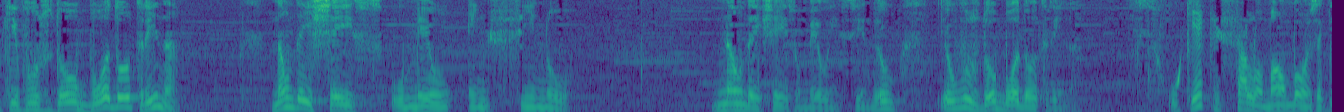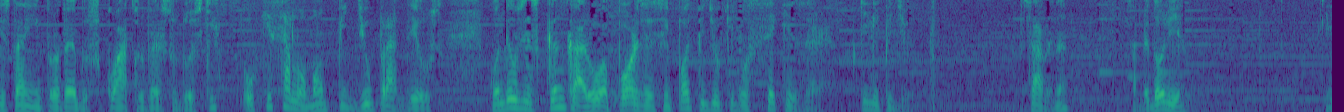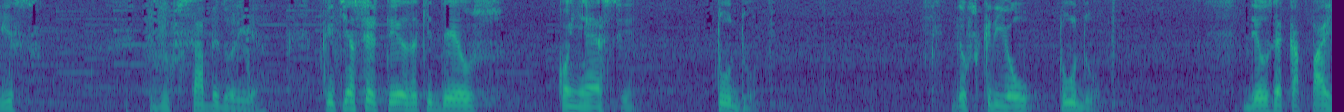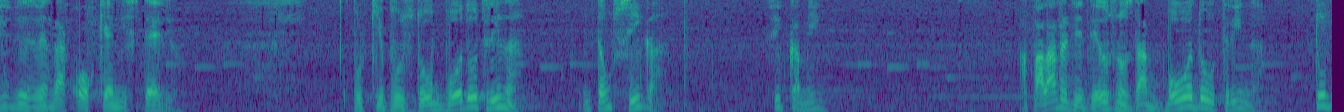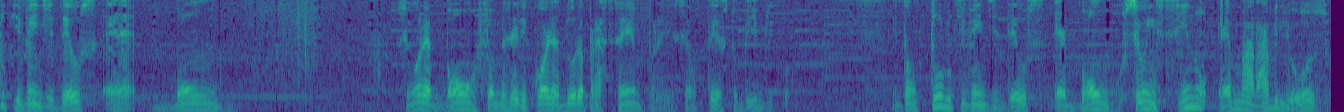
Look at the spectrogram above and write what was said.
porque vos dou boa doutrina. Não deixeis o meu ensino. Não deixeis o meu ensino. Eu, eu vos dou boa doutrina. O que é que Salomão, bom, isso aqui está em Provérbios 4, verso 2. Que, o que Salomão pediu para Deus? Quando Deus escancarou a porta, disse assim: pode pedir o que você quiser. O que ele pediu? Sabe, né? Sabedoria. Isso. Pediu sabedoria. Porque tinha certeza que Deus conhece tudo. Deus criou tudo. Deus é capaz de desvendar qualquer mistério. Porque vos dou boa doutrina. Então siga. Siga o caminho. A palavra de Deus nos dá boa doutrina. Tudo que vem de Deus é bom. Senhor é bom, sua misericórdia dura para sempre. Esse é o texto bíblico. Então, tudo que vem de Deus é bom, o seu ensino é maravilhoso.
